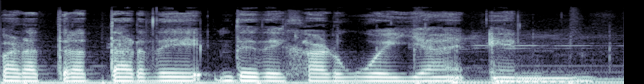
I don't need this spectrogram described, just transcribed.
para tratar de dejar huella en,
